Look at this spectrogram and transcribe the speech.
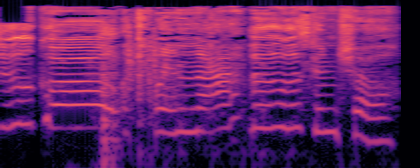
too cold when I lose control.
